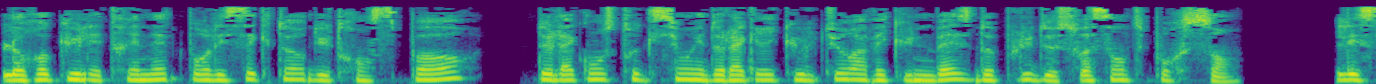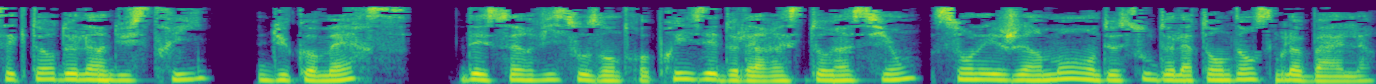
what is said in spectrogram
Le recul est très net pour les secteurs du transport, de la construction et de l'agriculture avec une baisse de plus de 60%. Les secteurs de l'industrie, du commerce, des services aux entreprises et de la restauration sont légèrement en dessous de la tendance globale.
